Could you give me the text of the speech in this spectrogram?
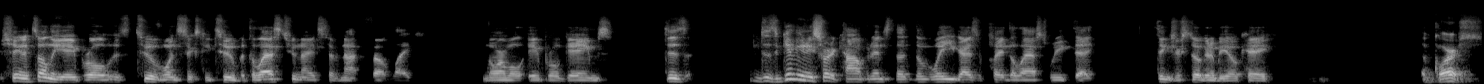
Shane, it's only April. It's two of 162, but the last two nights have not felt like normal April games. Does does it give you any sort of confidence that the way you guys have played the last week that things are still going to be okay? Of course,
